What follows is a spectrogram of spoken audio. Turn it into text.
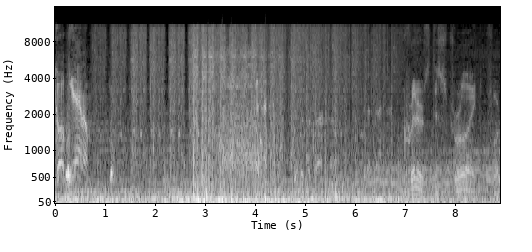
Go get 'em! Critters destroyed for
